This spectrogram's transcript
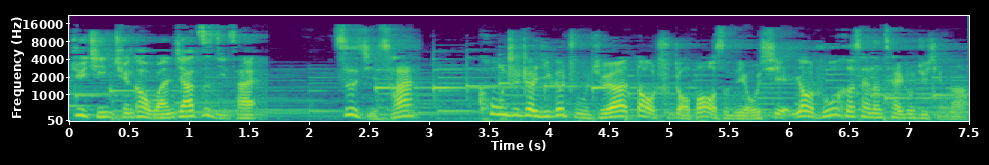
剧情全靠玩家自己猜。自己猜？控制着一个主角到处找 BOSS 的游戏，要如何才能猜出剧情啊？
